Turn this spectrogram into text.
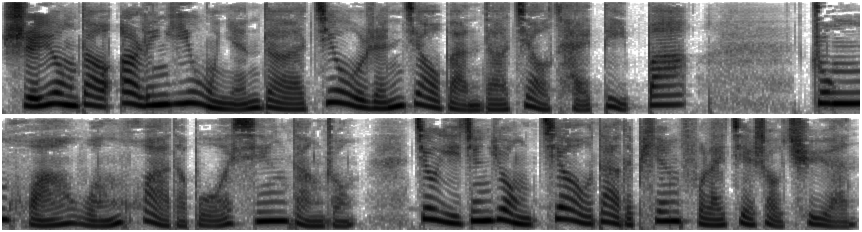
使用到二零一五年的旧人教版的教材第八《中华文化的博兴》当中，就已经用较大的篇幅来介绍屈原。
